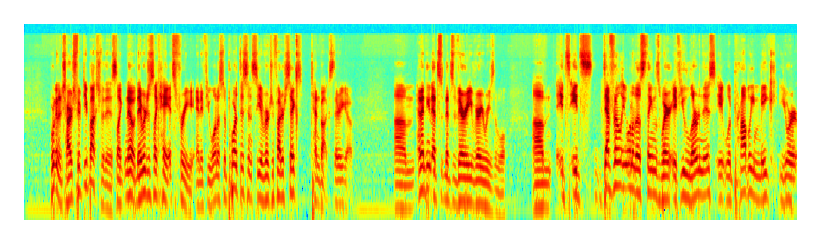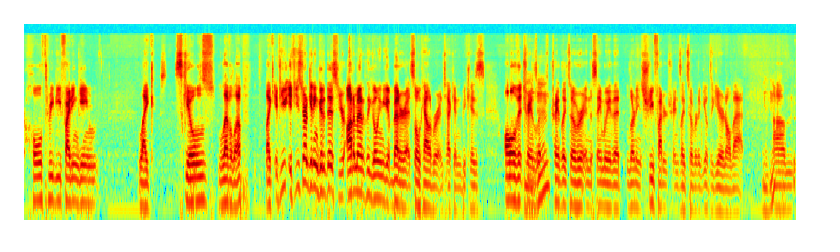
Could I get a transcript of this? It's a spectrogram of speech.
we're gonna charge fifty bucks for this. Like, no, they were just like, hey, it's free, and if you want to support this and see a Virtua Fighter Six, ten bucks, there you go. Um, and I think that's that's very very reasonable. Um, it's it's definitely one of those things where if you learn this, it would probably make your whole 3D fighting game like skills level up. Like if you if you start getting good at this, you're automatically going to get better at Soul Calibur and Tekken because all of it translates Mhm. translates over in the same way that learning Street Fighter translates over to Guilty Gear and all that. Mhm. Um,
